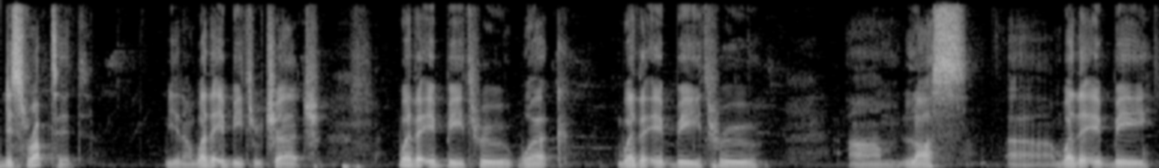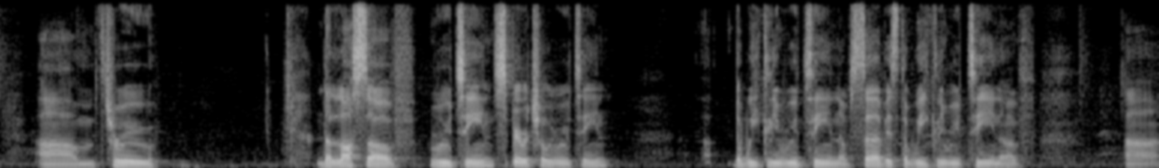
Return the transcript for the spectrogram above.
disrupted. You know, whether it be through church, whether it be through work, whether it be through um, loss, uh, whether it be um, through the loss of routine, spiritual routine, the weekly routine of service, the weekly routine of uh,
